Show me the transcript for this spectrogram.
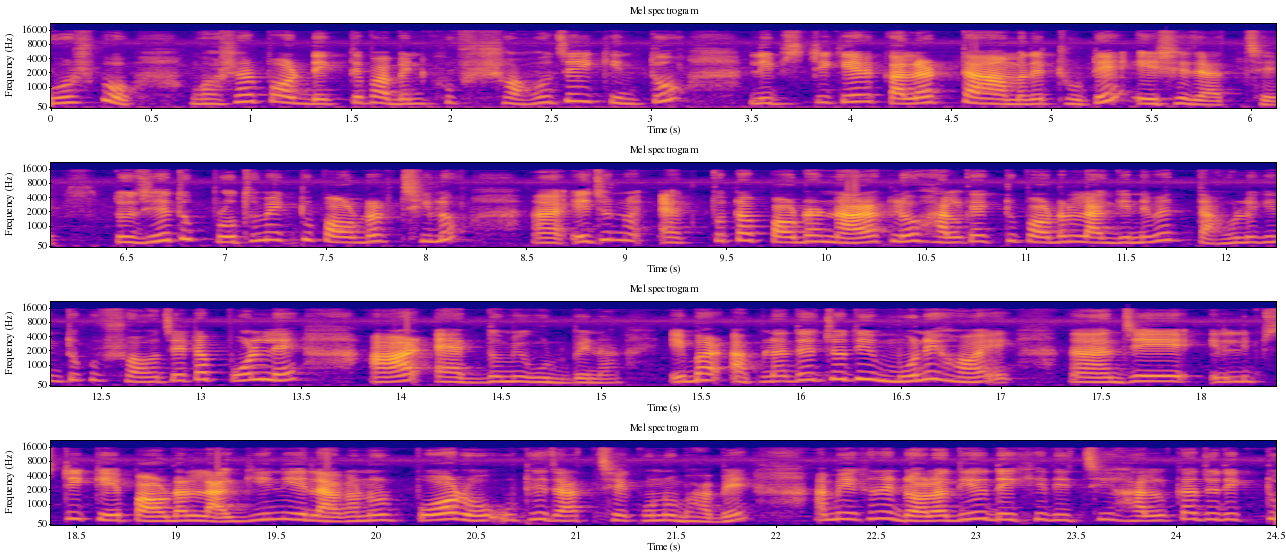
ঘষবো, ঘষার পর দেখতে পাবেন খুব সহজেই কিন্তু লিপস্টিকের কালারটা আমাদের ঠোঁটে এসে যাচ্ছে। তো যেহেতু প্রথমে একটু পাউডার ছিল এই জন্য এতটা পাউডার না রাখলেও হালকা একটু পাউডার লাগিয়ে নেবেন, তাহলে কিন্তু খুব সহজে এটা পড়লে আর একদমই উঠবে না। এবার আপনাদের যদি মনে হয় যে লিপস্টিকে পাউডার লাগিয়ে নিয়ে লাগানোর পরও উঠে যাচ্ছে কোনোভাবে, আমি এখানে ডলা দিয়েও দেখিয়ে দিচ্ছি, হালকা যদি একটু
